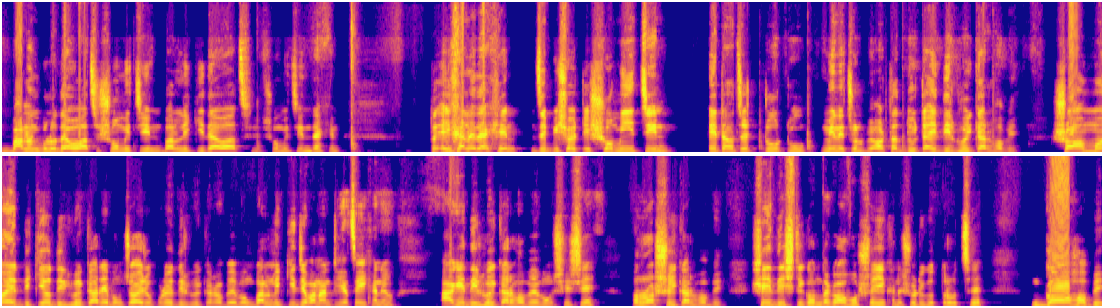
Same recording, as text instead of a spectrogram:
বানানগুলো দেওয়া আছে, সমীচীন, বাল্মীকি দেওয়া আছে, সমীচীন দেখেন। তো এখানে দেখেন যে বিষয়টি সমীচীন, এটা হচ্ছে টু টু মেনে চলবে। অর্থাৎ দুইটাই দীর্ঘইকার হবে। স ময়ের দিকেও দীর্ঘইকার এবং চয়ের উপরেও দীর্ঘইকার হবে এবং বাল্মীকি যে বানানটি আছে, এখানেও আগে দীর্ঘইকার হবে এবং শেষে রস্বইকার হবে। সেই দৃষ্টিকোণ থেকে অবশ্যই এখানে সঠিক উত্তর হচ্ছে গ হবে।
